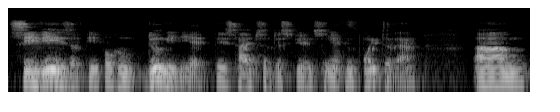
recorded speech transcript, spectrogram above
CVs of people who do mediate these types of disputes, and Yes. you can point to that. Um,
